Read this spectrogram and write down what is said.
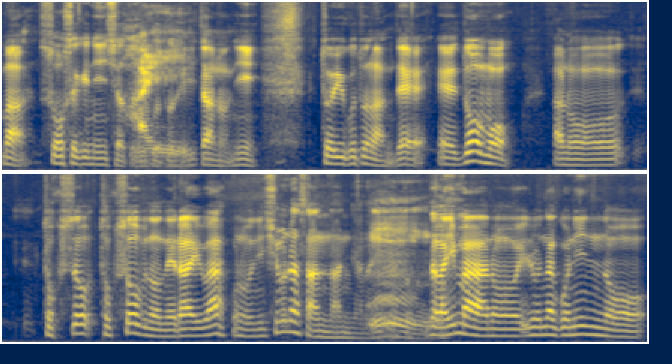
まあ、総責任者ということでいたのに、はい、ということなんで、えー、どうも、あの特捜特捜部の狙いはこの西村さんなんじゃないかと、だから今あの、いろんな5人の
